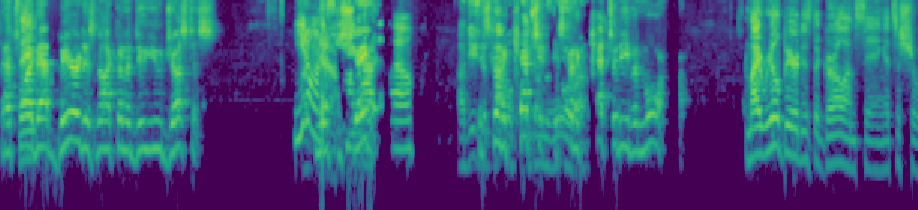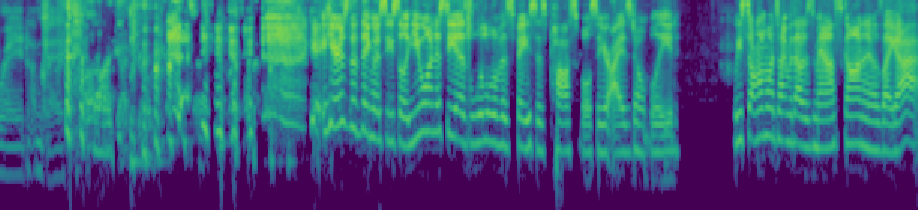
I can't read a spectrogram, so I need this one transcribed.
That's They- why that beard is not going to do you justice. You don't want to see Shave it. though. I'd use It's going to catch it. It's going to catch it even more. My real beard is the girl I'm seeing. It's a charade. I'm gay. Oh, I got you. Here- Here's the thing with Cecil. You want to see as little of his face as possible so your eyes don't bleed. We saw him one time without his mask on, and it was like, ah,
